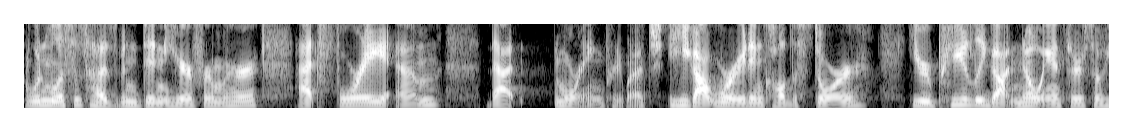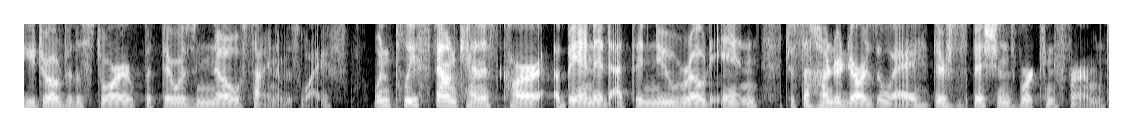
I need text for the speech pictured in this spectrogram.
When Melissa's husband didn't hear from her at 4 a.m. that morning, pretty much, he got worried and called the store. He repeatedly got no answer, so he drove to the store, but there was no sign of his wife. When police found Kenneth's car abandoned at the New Road Inn, just 100 yards away, their suspicions were confirmed.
